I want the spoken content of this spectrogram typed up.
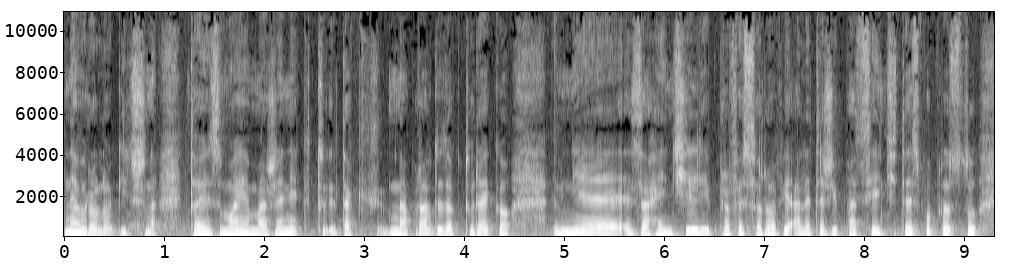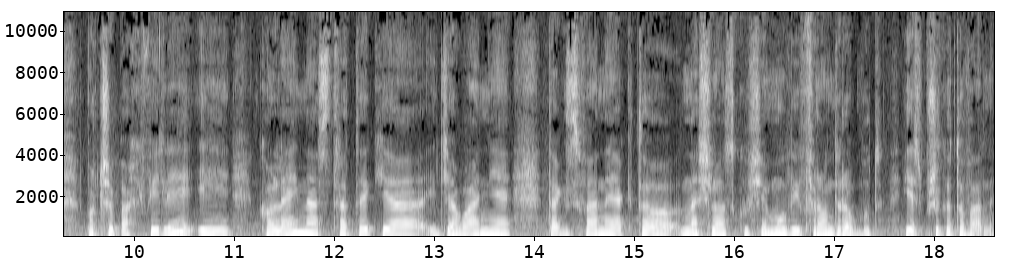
neurologiczna? To jest moje marzenie, tak naprawdę do którego mnie zachęcili profesorowie, ale też i pacjenci. To jest po prostu potrzeba chwili i kolejna strategia i działanie, tak zwane jak to na Śląsku się mówi, front robót jest przygotowany.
